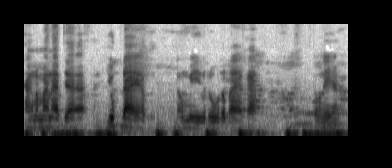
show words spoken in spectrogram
ทางน้ำมันอาจจะยุบได้ครับ ต้องมีรูระบายอากาศตรงนี้ครับ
